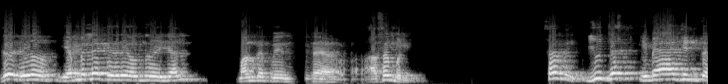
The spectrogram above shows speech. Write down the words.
ഇത് ഇത് എം എൽ എക്കെതിരെ വന്നു കഴിഞ്ഞാൽ മന്ത്രി പിന്നെ assembly. Sir you just imagine the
